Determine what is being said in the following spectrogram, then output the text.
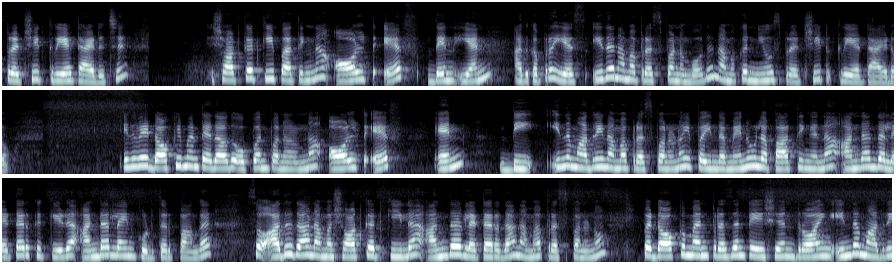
ஸ்ப்ரெட்ஷீட் க்ரியேட் ஆகிடுச்சு ஷார்ட்கட் கீ பார்த்தீங்கன்னா ஆல்ட் எஃப் தென் என் அதுக்கப்புறம் எஸ் இதை நம்ம ப்ரெஸ் பண்ணும்போது நமக்கு நியூ ஸ்ப்ரெட்ஷீட் க்ரியேட் ஆகிடும் இதுவே டாக்குமெண்ட் ஏதாவது ஓப்பன் பண்ணணும்னா ஆல்ட் எஃப் என் டி இந்த மாதிரி நம்ம ப்ரெஸ் பண்ணணும். இப்போ இந்த மெனுவில் பார்த்தீங்கன்னா அந்தந்த லெட்டருக்கு கீழே அண்டர்லைன் கொடுத்துருப்பாங்க. ஸோ அதுதான் நம்ம ஷார்ட்கட் கீழே அந்த லெட்டரை தான் நம்ம ப்ரெஸ் பண்ணணும். இப்போ டாக்குமெண்ட் ப்ரெசன்டேஷன் ட்ராயிங் இந்த மாதிரி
